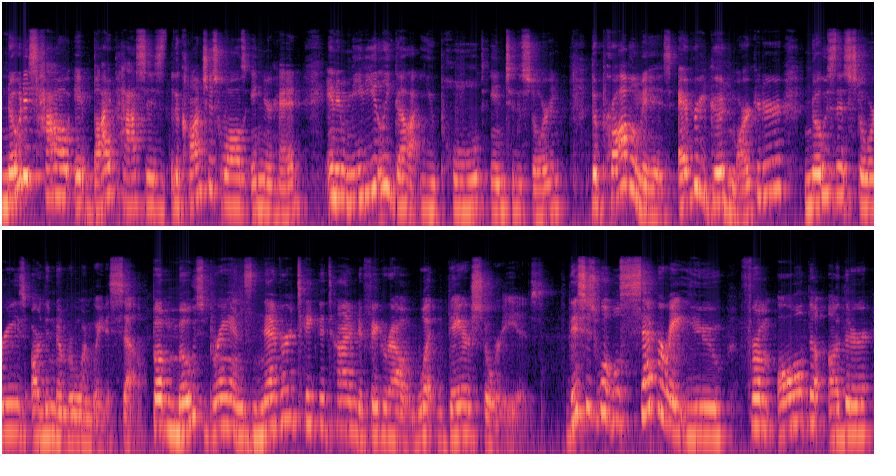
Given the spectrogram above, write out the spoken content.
Notice how it bypasses the conscious walls in your head and immediately got you pulled into the story. The problem is, every good marketer knows that stories are the number one way to sell. But most brands never take the time to figure out what their story is. This is what will separate you from all the other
